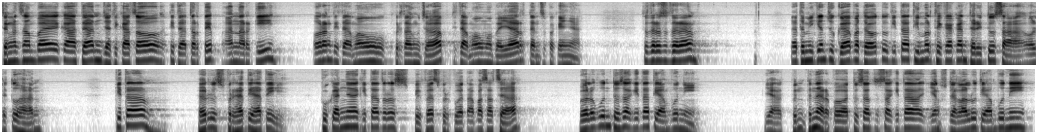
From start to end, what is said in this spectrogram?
Jangan sampai keadaan jadi kacau, tidak tertib, anarki, orang tidak mau bertanggung jawab, tidak mau membayar, dan sebagainya. Saudara-saudara, Nah, demikian juga pada waktu kita dimerdekakan dari dosa oleh Tuhan, kita harus berhati-hati. Bukannya kita terus bebas berbuat apa saja, walaupun dosa kita diampuni. Ya benar bahwa dosa-dosa kita yang sudah lalu diampuni,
